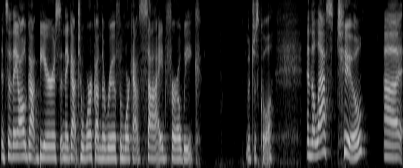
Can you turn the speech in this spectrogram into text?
And so they all got beers and they got to work on the roof and work outside for a week, which is cool. And the last two, uh,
